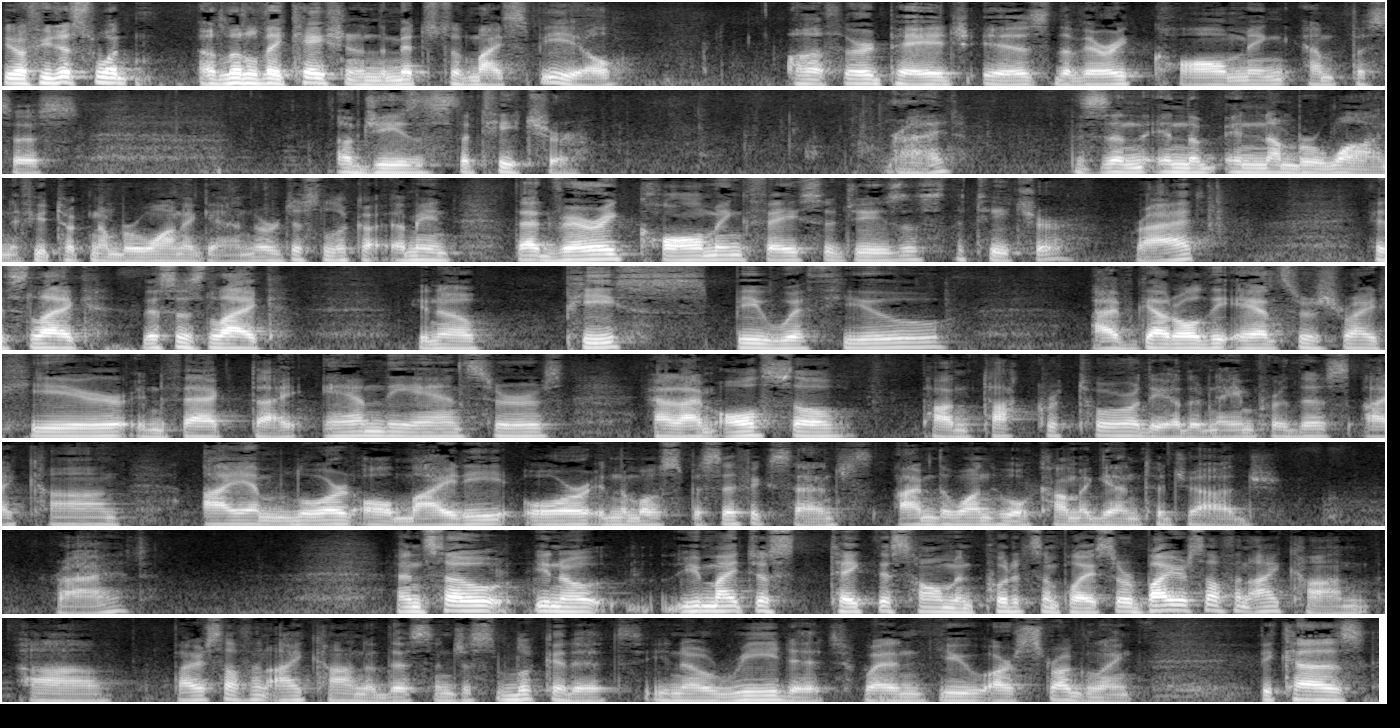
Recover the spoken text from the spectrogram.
You know, if you just want a little vacation in the midst of my spiel, on the third page is the very calming emphasis of Jesus the teacher. Right? This is in, in, the, in number one, if you took number one again. Or just look, I mean, that very calming face of Jesus, the teacher, right? It's like, this is like, you know, peace be with you. I've got all the answers right here. In fact, I am the answers. And I'm also Pantocrator, the other name for this icon. I am Lord Almighty, or in the most specific sense, I'm the one who will come again to judge right? And so, you know, you might just take this home and put it someplace, or buy yourself an icon. Uh, buy yourself an icon of this and just look at it, you know, read it when you are struggling. Because,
